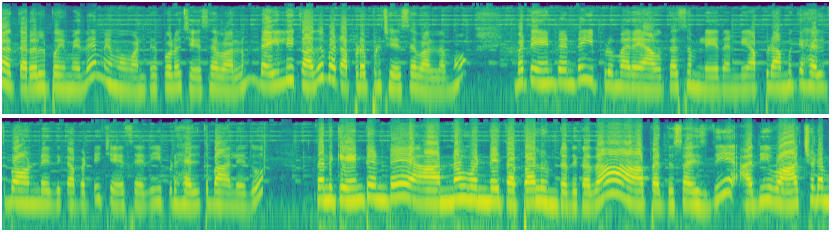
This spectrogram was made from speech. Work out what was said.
ఆ కర్రల పొయ్యి మీదే మేము వంట కూడా చేసేవాళ్ళం. డైలీ కాదు బట్ అప్పుడప్పుడు చేసేవాళ్ళము. బట్ ఏంటంటే ఇప్పుడు మరి అవకాశం లేదండి. అప్పుడు అమ్మకి హెల్త్ బాగుండేది కాబట్టి చేసేది. ఇప్పుడు హెల్త్ బాగాలేదు. తనకి ఏంటంటే ఆ అన్నం వండే తపాలు ఉంటుంది కదా ఆ పెద్ద సైజ్ది అది వాచడం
